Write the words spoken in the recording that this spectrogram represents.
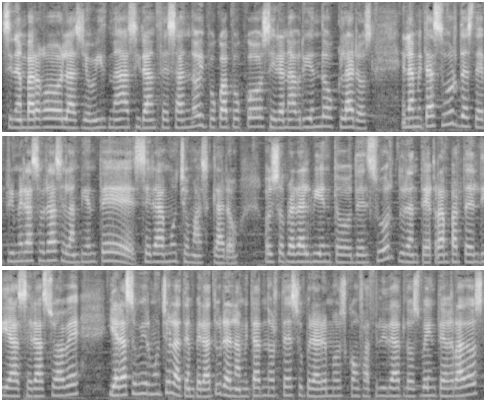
Sin embargo, las lloviznas irán cesando y poco a poco se irán abriendo claros. En la mitad sur, desde primeras horas, el ambiente será mucho más claro. Hoy soplará el viento del sur, durante gran parte del día será suave y hará subir mucho la temperatura. En la mitad norte superaremos con facilidad los 20 grados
